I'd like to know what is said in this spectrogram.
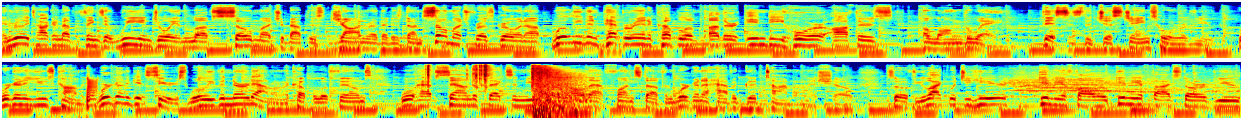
and really talking about the things that we enjoy and love so much about this genre that has done so much for us growing up. We'll even pepper in a couple of other indie horror authors along the way. This is the Just James Horror Review. We're going to use comedy. We're going to get serious. We'll even nerd out on a couple of films. We'll have sound effects and music and all that fun stuff, and we're going to have a good time on this show. So if you like what you hear, give me a follow, give me a five star review,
